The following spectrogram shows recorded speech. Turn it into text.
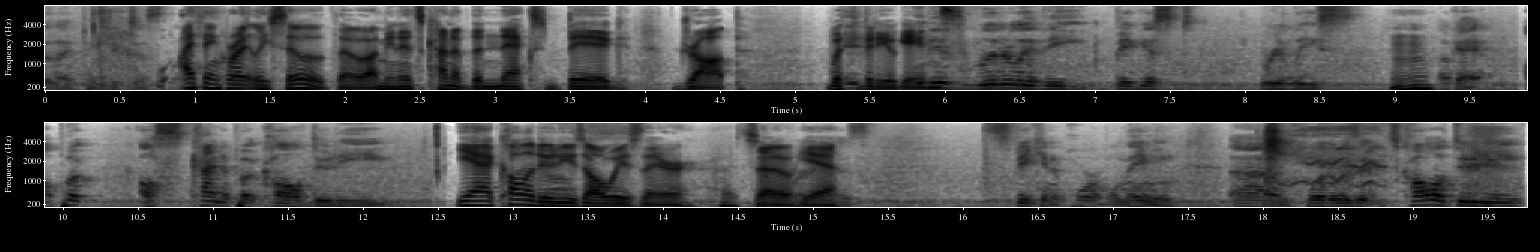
That I think it just. I think rightly so, though. I mean, it's kind of the next big drop with It- video games. It is literally the biggest release. hmm Okay, I'll put, I'll kind of put Call of Duty. Yeah, Call of Duty is always there. So yeah. Speaking of horrible naming, um, what was it? It's Call of Duty,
